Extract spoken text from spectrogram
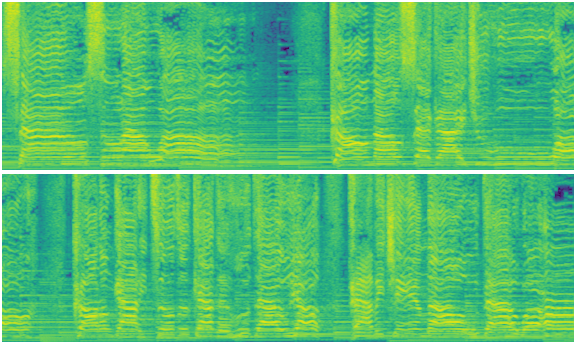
さあ、空旅路の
